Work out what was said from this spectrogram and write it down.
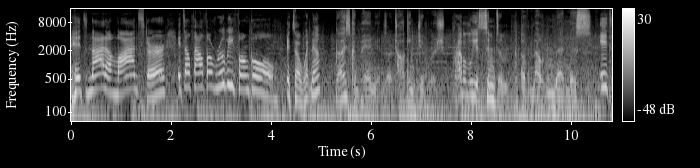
It's not a monster. It's Alfalfa Ruby Funkle. It's a what now? Guy's companions are talking gibberish, probably a symptom of mountain madness. It's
